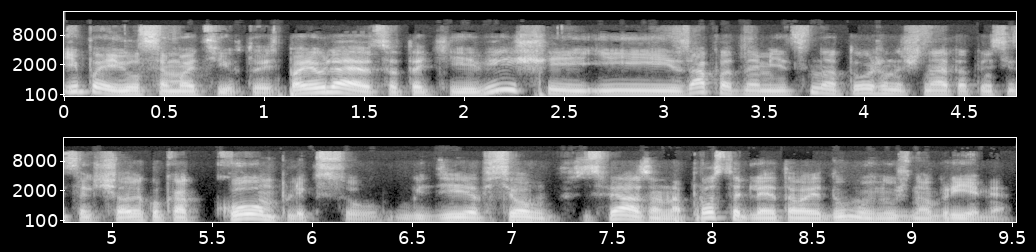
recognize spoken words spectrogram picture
И появился мотив. То есть появляются такие вещи, и западная медицина тоже начинает относиться к человеку как к комплексу, где все связано. Просто для этого, я думаю, нужно время.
